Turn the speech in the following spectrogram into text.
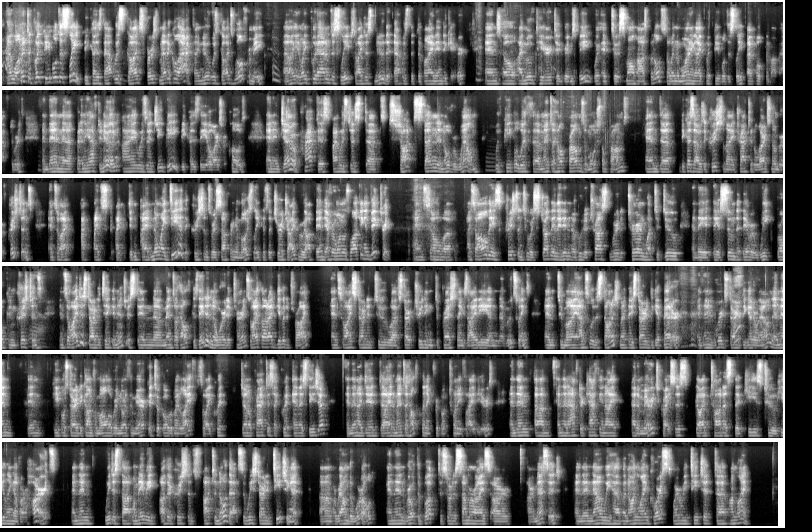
I wanted to put people to sleep because that was God's first medical act. I knew it was God's will for me. Mm. Uh, you know, He put Adam to sleep, so I just knew that that was the divine indicator. And so I moved here to Grimsby to a small hospital. So in the morning, I put people to sleep. I woke them up afterwards, and then, uh, but in the afternoon, I was a GP because the ORs were closed. And in general practice, I was just uh, shocked, stunned, and overwhelmed mm. with people with uh, mental health problems, emotional problems and uh, because I was a Christian, I attracted a large number of Christians. And so I, I, I, I, didn't, I had no idea that Christians were suffering emotionally because the church I grew up in, everyone was walking in victory. And so uh, I saw all these Christians who were struggling. They didn't know who to trust, where to turn, what to do. And they, they assumed that they were weak, broken Christians. Yeah. And so I just started to take an interest in uh, mental health because they didn't know where to turn. So I thought I'd give it a try. And so I started to uh, start treating depression, anxiety, and uh, mood swings. And to my absolute astonishment, they started to get better. And then word started to get around. And then, then people started to come from all over North America, it took over my life. So I quit general practice, I quit anesthesia. And then I did, I had a mental health clinic for about 25 years. And then, um, and then after Kathy and I had a marriage crisis, God taught us the keys to healing of our hearts. And then we just thought, well, maybe other Christians ought to know that. So we started teaching it uh, around the world and then wrote the book to sort of summarize our our message. And then now we have an online course where we teach it uh, online.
